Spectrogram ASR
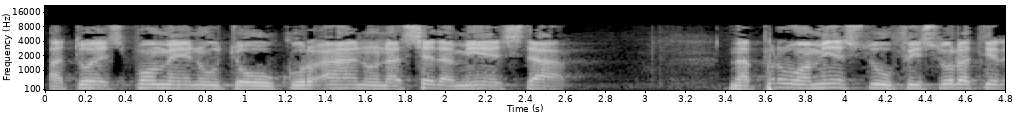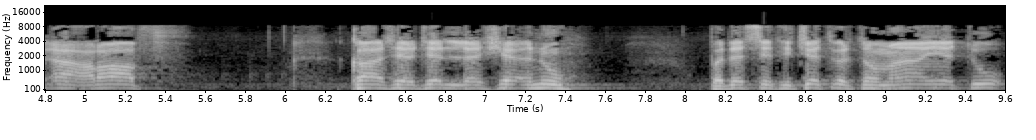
a to je spomenuto u Kur'anu na sedam mjesta na prvom mjestu fi surati al-A'raf kaže jalla pa 54. ajetu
